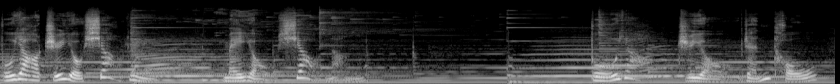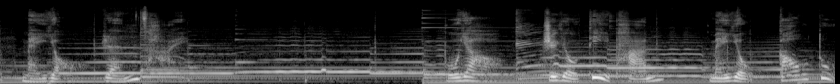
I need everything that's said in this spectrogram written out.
不要只有效率，没有效能；不要只有人头，没有人才；不要只有地盘，没有高度。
